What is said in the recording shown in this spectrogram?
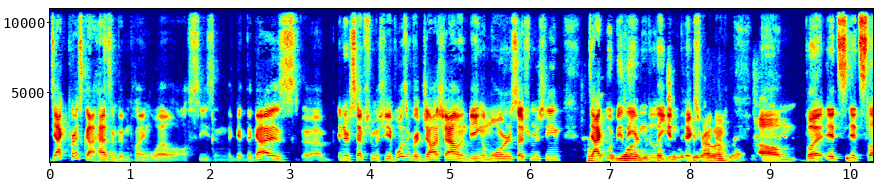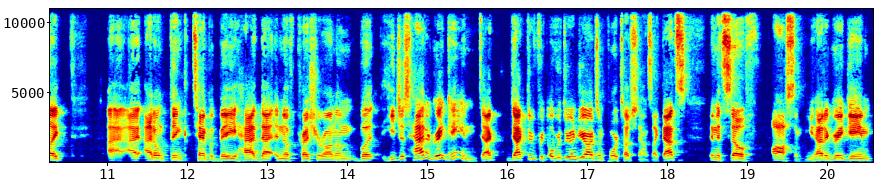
Dak Prescott hasn't been playing well all season. The, gu- the guy is uh, interception machine. If it wasn't for Josh Allen being a more interception machine, Dak would be leading the league in picks right now. that. Um, but it's it's like I, I I don't think Tampa Bay had that enough pressure on him, but he just had a great game. Dak Dak threw for over 300 yards and four touchdowns. Like that's in itself awesome. You had a great game.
